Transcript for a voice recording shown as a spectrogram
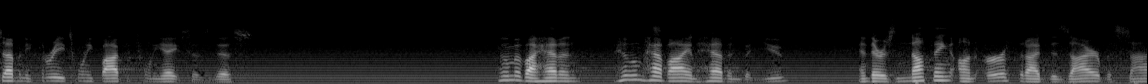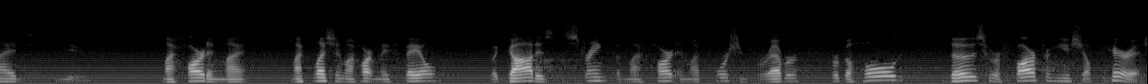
73, 25 to 28 says this Whom have I heaven? Whom have I in heaven but you? And there is nothing on earth that I desire besides you. My heart and my, my flesh and my heart may fail, but God is the strength of my heart and my portion forever. For behold, those who are far from you shall perish.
